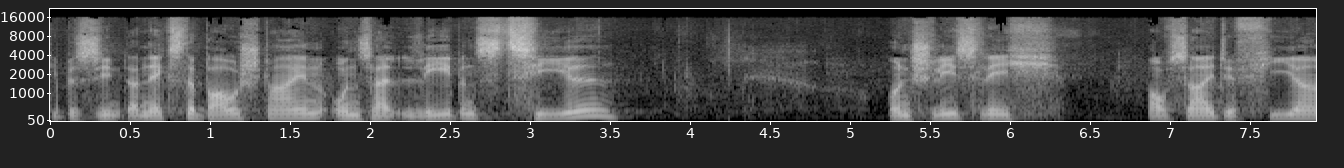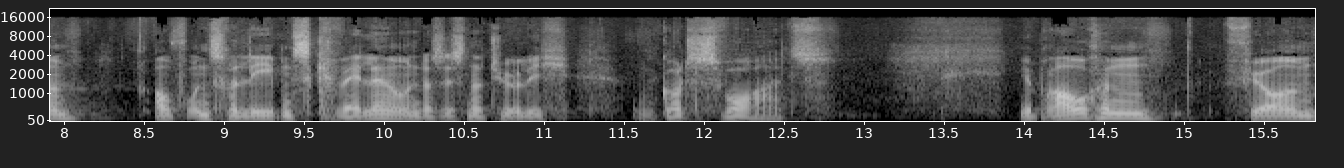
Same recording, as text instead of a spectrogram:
die, der nächste Baustein, unser Lebensziel. Und schließlich auf Seite 4 auf unsere Lebensquelle und das ist natürlich Gottes Wort. Wir brauchen für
